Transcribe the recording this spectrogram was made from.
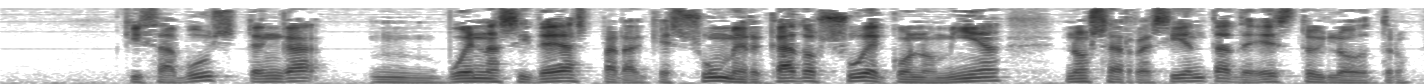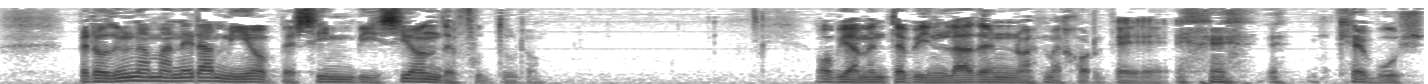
Quizá Bush tenga mm, buenas ideas para que su mercado, su economía, no se resienta de esto y lo otro, pero de una manera miope, sin visión de futuro. Obviamente Bin Laden no es mejor que, que Bush.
